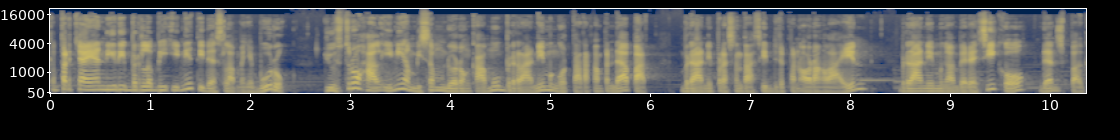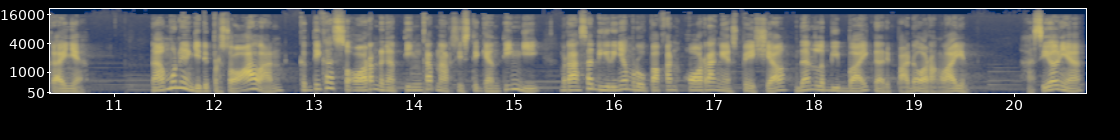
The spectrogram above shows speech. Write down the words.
Kepercayaan diri berlebih ini tidak selamanya buruk. Justru hal ini yang bisa mendorong kamu berani mengutarakan pendapat, berani presentasi di depan orang lain, berani mengambil resiko, dan sebagainya. Namun yang jadi persoalan, ketika seorang dengan tingkat narsistik yang tinggi merasa dirinya merupakan orang yang spesial dan lebih baik daripada orang lain. Hasilnya,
